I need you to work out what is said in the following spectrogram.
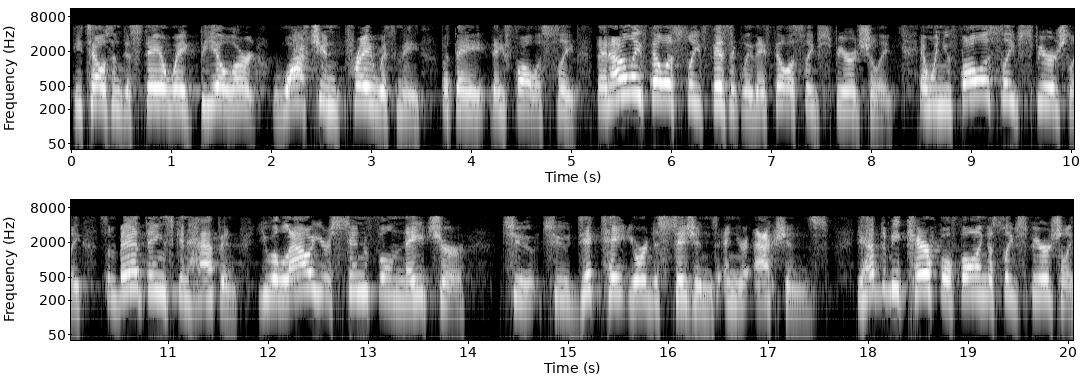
He tells them to stay awake, be alert, watch and pray with me, but they, they fall asleep. They not only fell asleep physically, they fell asleep spiritually. And when you fall asleep spiritually, some bad things can happen. You allow your sinful nature to, to dictate your decisions and your actions. You have to be careful falling asleep spiritually.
